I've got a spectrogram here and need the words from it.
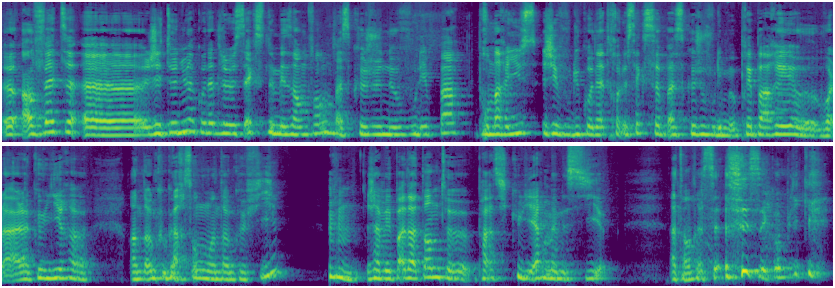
Euh, en fait, euh, j'ai tenu à connaître le sexe de mes enfants parce que je ne voulais pas. Pour Marius, j'ai voulu connaître le sexe parce que je voulais me préparer, euh, voilà, à l'accueillir en tant que garçon ou en tant que fille. J'avais pas d'attente euh, particulière, même si. euh, Attends, c'est compliqué.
